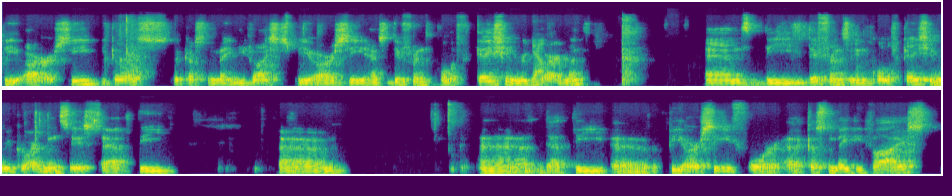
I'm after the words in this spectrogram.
PRC because the custom made devices PRC has different qualification requirements. And the difference in qualification requirements is that the um, uh, that the uh, PRC for a custom-made device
